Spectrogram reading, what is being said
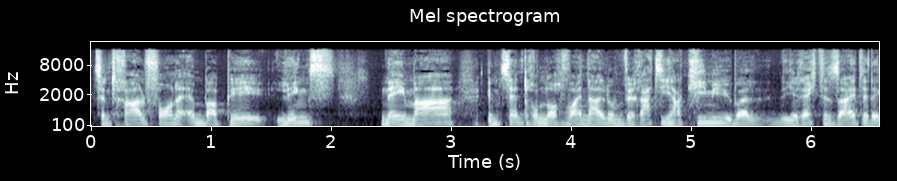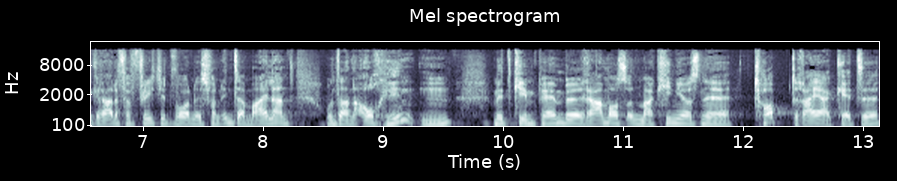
zentral vorne Mbappé, links Neymar, im Zentrum noch Weinaldum, Verratti, Hakimi über die rechte Seite, der gerade verpflichtet worden ist von Inter Mailand und dann auch hinten mit Kim Pembe, Ramos und Marquinhos eine Top-Dreierkette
